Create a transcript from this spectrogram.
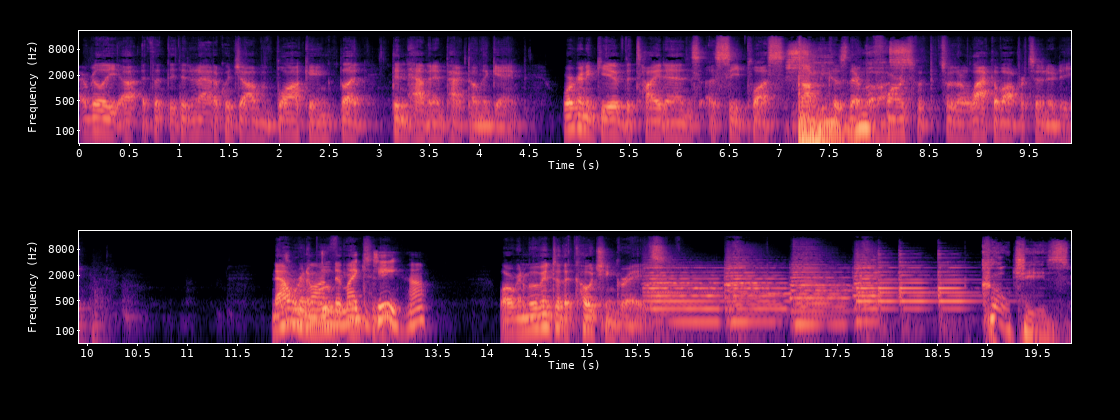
I really uh, I thought they did an adequate job of blocking, but didn't have an impact on the game. We're going to give the tight ends a C plus, not because of their performance, but for their lack of opportunity. Now Let's we're going move to on move to Mikey into T, the- huh? well, we're going to move into the coaching grades. Coaches.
